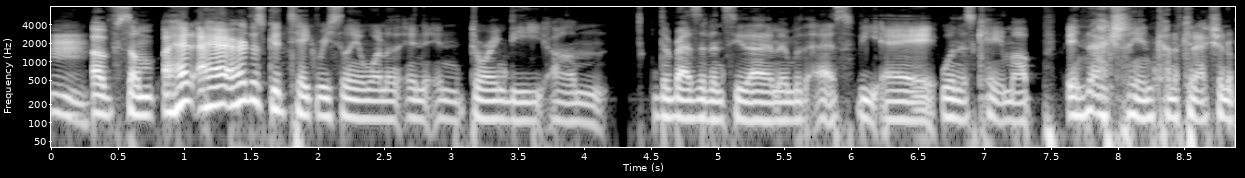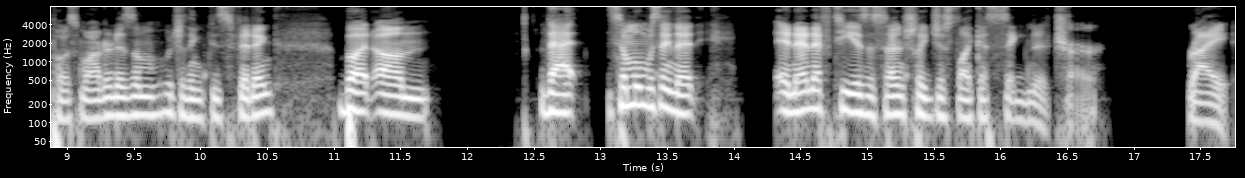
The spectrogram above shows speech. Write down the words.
Mm. of some. I had I heard this good take recently in one of in in during the um the residency that I'm in with SVA when this came up in actually in kind of connection to postmodernism, which I think is fitting. But um that someone was saying that an NFT is essentially just like a signature, right?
